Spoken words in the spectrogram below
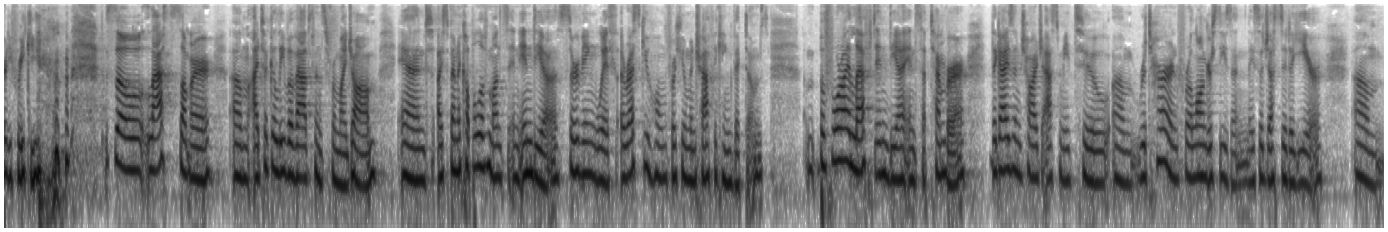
pretty freaky. so last summer, um, I took a leave of absence from my job, and I spent a couple of months in India serving with a rescue home for human trafficking victims. Before I left India in September, the guys in charge asked me to um, return for a longer season. They suggested a year. Um,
